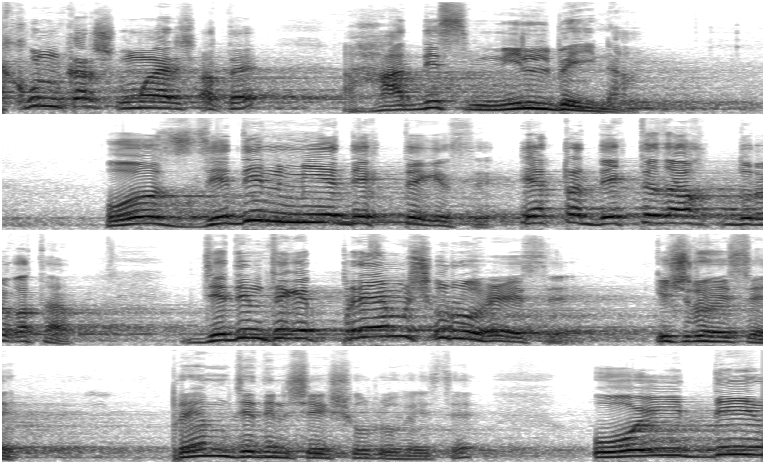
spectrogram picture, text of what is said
এখনকার সময়ের সাথে হাদিস মিলবেই না। ও যেদিন মেয়ে দেখতে গেছে, একটা দেখতে যাওয়া দূরের কথা যেদিন থেকে প্রেম শুরু হয়েছে, কি শুরু হয়েছে? প্রেম যেদিন সে শুরু হয়েছে, ওই দিন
